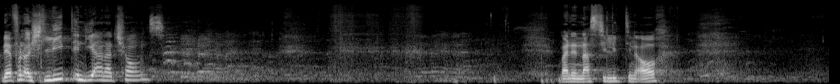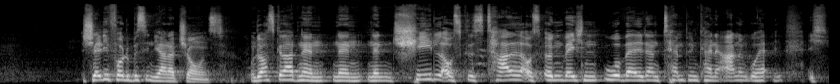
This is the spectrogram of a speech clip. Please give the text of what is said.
Wer von euch liebt Indiana Jones? Meine Nasti liebt ihn auch. Stell dir vor, du bist Indiana Jones und du hast gerade einen, einen, einen, Schädel aus Kristall, aus irgendwelchen Urwäldern, Tempeln, keine Ahnung woher. Ich,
